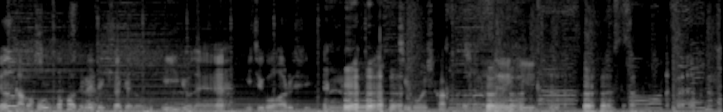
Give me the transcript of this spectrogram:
いやなんか本当初めて来たけどいいよね。いちごあるし。うん。いちご美味しかったしね。ぜひ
